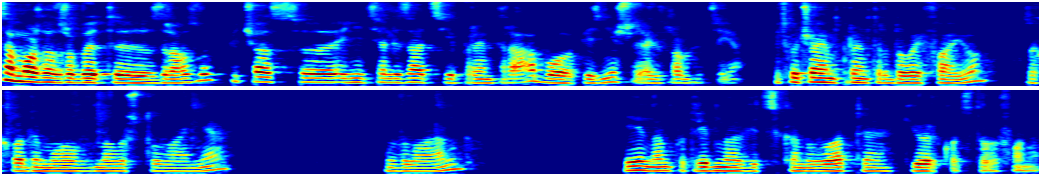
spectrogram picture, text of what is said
Це можна зробити зразу під час е, ініціалізації принтера або пізніше, як зроблю це я. Підключаємо принтер до Wi-Fi, заходимо в налаштування, в LAN, і нам потрібно відсканувати QR-код з телефона.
